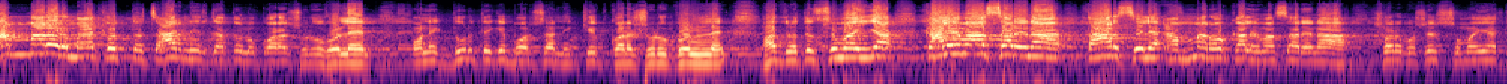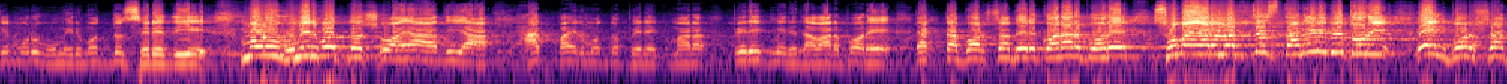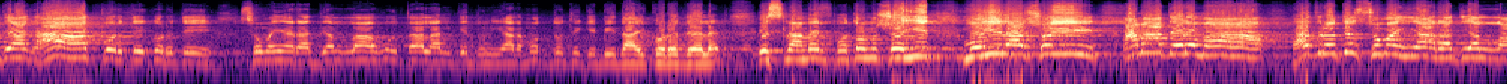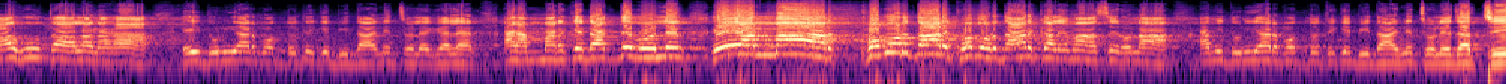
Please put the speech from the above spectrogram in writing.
আম্মার আর মাকে অত্যাচার নির্যাতন করা শুরু হলেন। অনেক দূর থেকে বর্ষা নিক্ষেপ করা শুরু করলেন। হজরত সুমাইয়া কালেমা সারে না, তার ছেলে আম্মারও কালেমা সারে না। সর্বশেষ সুমাইয়াকে মরুভূমির মধ্যে ছেড়ে দিয়ে, মরুভূমির মধ্যে শোয়া দিয়া হাত পায়ের মধ্যে পেরেক মারা, পেরেক মেরে দেওয়ার পরে, একটা বর্ষা বের করার পরে সময়ের লজ্জাস্থানের ভেতরে এই বর্ষা দেয়া ঘাত করতে করতে সোমাইয়া রাজিয়াল্লাহু তালানকে দুনিয়ার মধ্য থেকে বিদায় করে দিলেন। ইসলামের প্রথম শহীদ, মহিলা শহীদ, আমাদের মা হজরত সোমাইয়া রাদিয়াল্লাহু তাআলা নাহা এই দুনিয়ার মধ্য থেকে বিদায় নিয়ে চলে গেলেন। আর আম্মারকে ডাকতে বললেন, এ আম্মার, খবরদার খবরদার কালেমা আসেরো না। আমি দুনিয়ার মধ্য থেকে বিদায় নিয়ে চলে যাচ্ছি।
